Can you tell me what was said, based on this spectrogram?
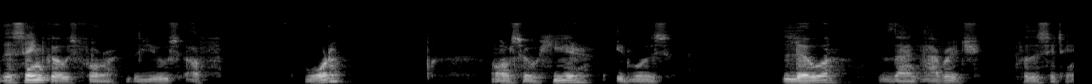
The same goes for the use of water. Also here it was lower than average for the city.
